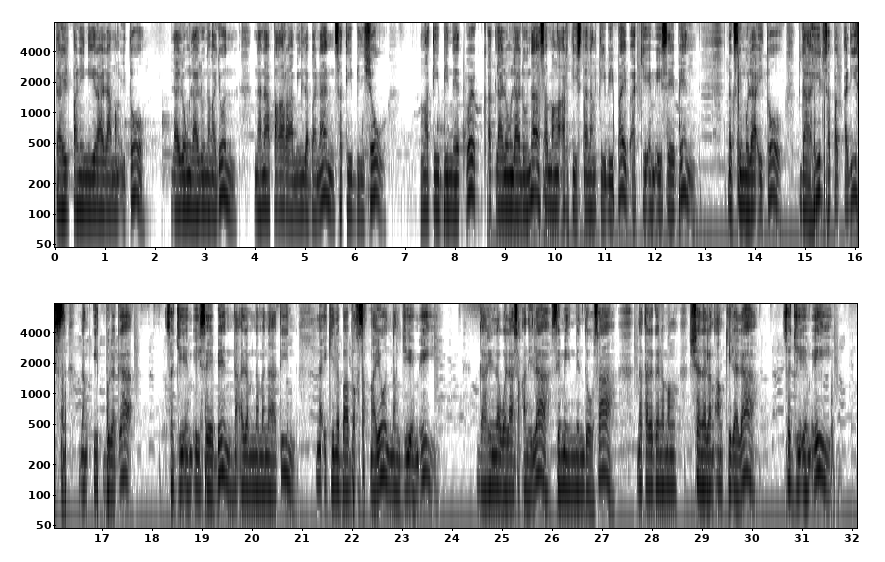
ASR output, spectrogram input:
dahil paninira lamang ito. Lalong lalo na ngayon na napakaraming labanan sa TV show, mga TV network at lalong lalo na sa mga artista ng TV5 at GMA7. Nagsimula ito dahil sa pag-alis ng Eat Bulaga sa GMA7 na alam naman natin na ikinababaksak ngayon ng GMA. Dahil nawala sa kanila si Main Mendoza na talaga namang siya na lang ang kilala sa GMA.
